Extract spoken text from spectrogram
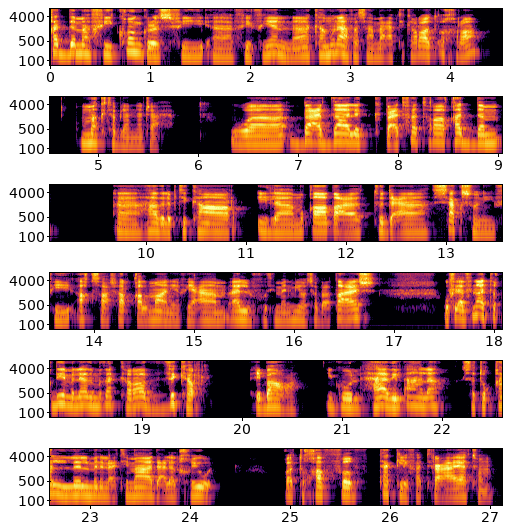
قدمه في كونغرس في آه، في فيينا كمنافسة مع ابتكارات أخرى ومكتب للنجاح. وبعد ذلك بعد فترة قدم آه هذا الابتكار إلى مقاطعة تدعى ساكسوني في أقصى شرق ألمانيا في عام 1817 وفي أثناء تقديم لهذه المذكرة ذكر عبارة يقول هذه الآلة ستقلل من الاعتماد على الخيول وتخفض تكلفة رعايتهم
